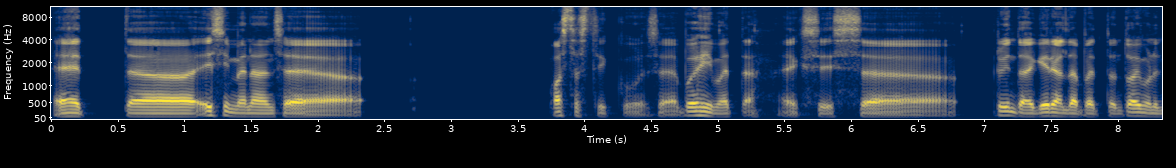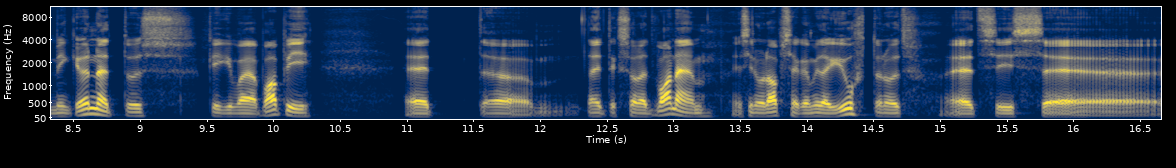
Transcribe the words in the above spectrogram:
et äh, esimene on see vastastikuse põhimõte, ehk siis äh, ründaja kirjeldab, et on toimunud mingi õnnetus, keegi vajab abi, et äh, näiteks sa oled vanem ja sinu lapsega midagi juhtunud, et siis äh,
